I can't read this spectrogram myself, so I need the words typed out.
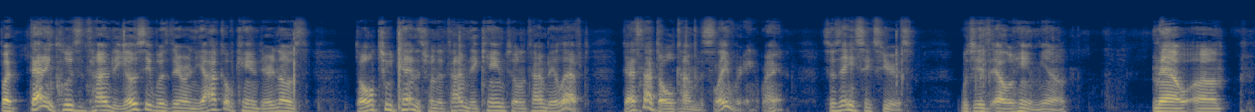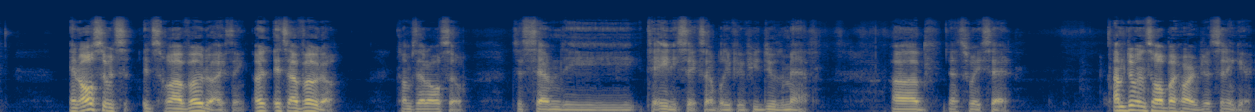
But that includes the time that Yosef was there and Yaakov came there. And those, the whole 210 is from the time they came till the time they left. That's not the whole time of the slavery, right? So it's 86 years, which is Elohim, you know. Now, um, and also it's it's Avoda, I think. Uh, it's Avoda. Comes out also to 70 to 86, I believe, if you do the math. Uh, that's what he said. I'm doing this all by heart. I'm just sitting here.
